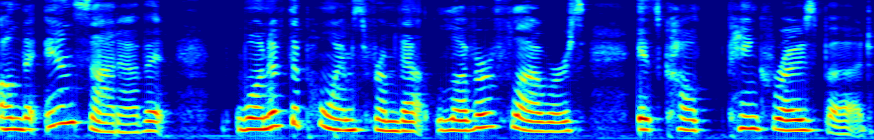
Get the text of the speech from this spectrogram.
on the inside of it, one of the poems from that Lover of Flowers, it's called Pink Rosebud.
